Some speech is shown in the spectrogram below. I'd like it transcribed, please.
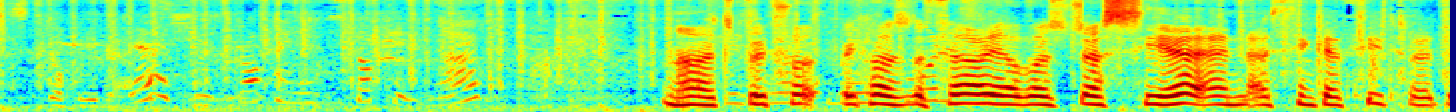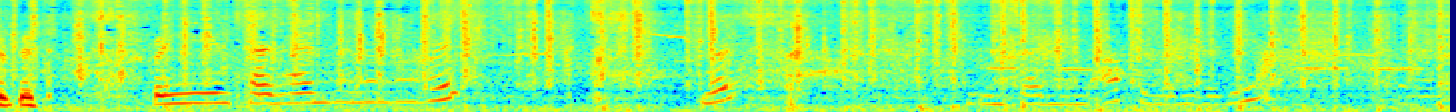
Stoppy there. Yeah, she's dropping and stopping, right? no, it's before want to bring because the farrier was just here, and I think her feet hurt a bit. Bring the inside hand in a little bit. Inside hand up a little bit. And then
